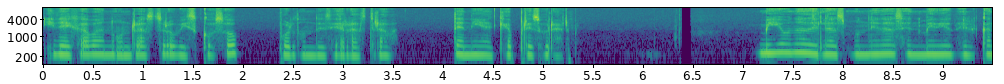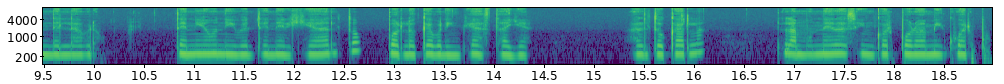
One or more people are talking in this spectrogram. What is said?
y dejaban un rastro viscoso por donde se arrastraba. Tenía que apresurarme. Vi una de las monedas en medio del candelabro. Tenía un nivel de energía alto, por lo que brinqué hasta allá. Al tocarla, la moneda se incorporó a mi cuerpo,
